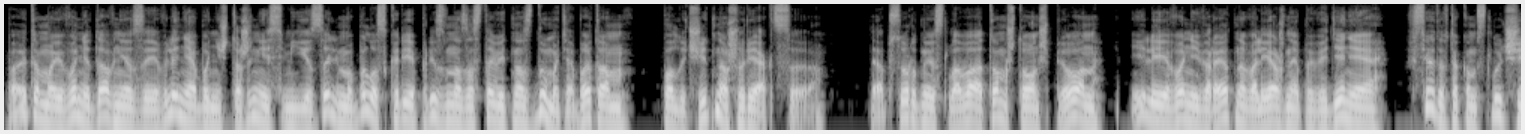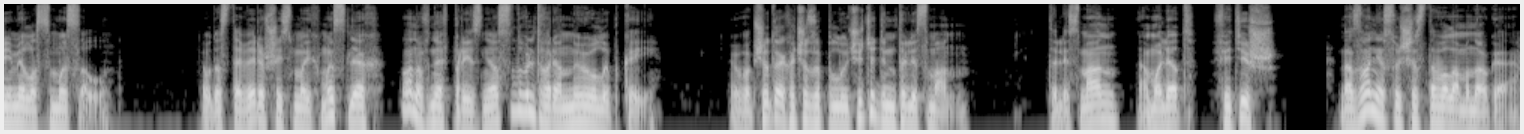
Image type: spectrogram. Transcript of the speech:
Поэтому его недавнее заявление об уничтожении семьи Зельма было скорее призвано заставить нас думать об этом, получить нашу реакцию. Абсурдные слова о том, что он шпион, или его невероятно вальяжное поведение, все это в таком случае имело смысл. Удостоверившись в моих мыслях, он вновь произнес с удовлетворенной улыбкой. «Вообще-то я хочу заполучить один талисман». Талисман, амулет, фетиш. Названий существовало много.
